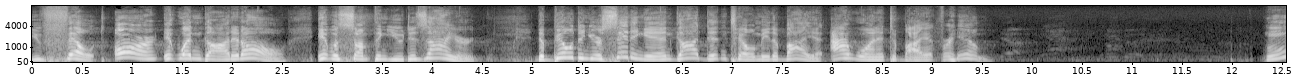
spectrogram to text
you felt, or it wasn't God at all. It was something you desired. The building you're sitting in, God didn't tell me to buy it. I wanted to buy it for Him. Hmm?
